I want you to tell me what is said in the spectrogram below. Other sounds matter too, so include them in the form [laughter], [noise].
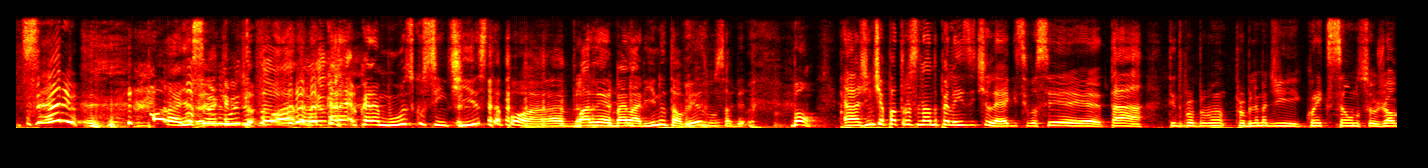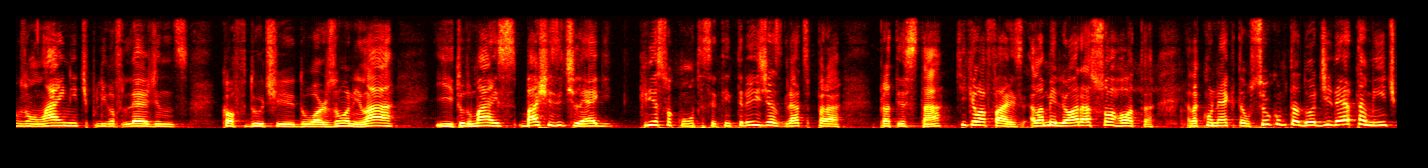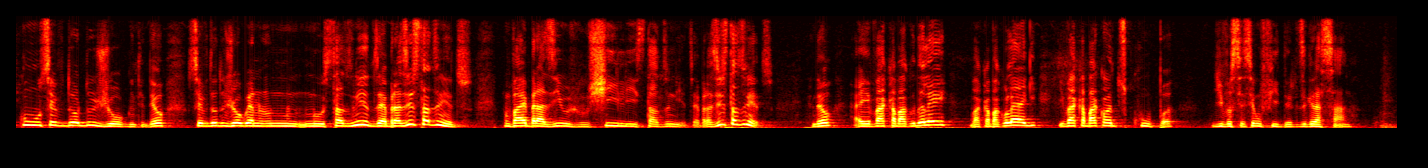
Sério? Pô, isso Eu é não muito foda. mas O cara, é- o cara é músico, cientista, pô, baile- bailarino, talvez, vamos saber. Bom, a gente é patrocinado pela Exit Lag. Se você tá tendo problema de conexão nos seus jogos online, tipo League of Legends, Call of Duty do Warzone lá e tudo mais, baixa Exit Lag, cria sua conta, você tem três dias grátis para para testar. O que, que ela faz? Ela melhora a sua rota. Ela conecta o seu computador diretamente com o servidor do jogo, entendeu? O servidor do jogo é no- no- nos Estados Unidos, é Brasil Estados Unidos. Não vai Brasil, Chile, Estados Unidos. É Brasil Estados Unidos. Entendeu? Aí vai acabar com o delay, vai acabar com o lag e vai acabar com a desculpa de você ser um feeder desgraçado.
